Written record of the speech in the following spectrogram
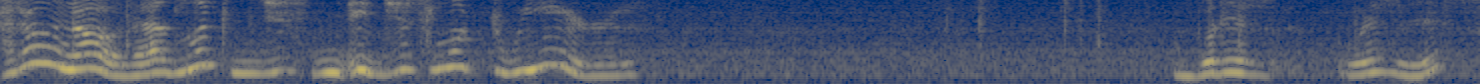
I don't know. That looked just it just looked weird. What is what is this?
